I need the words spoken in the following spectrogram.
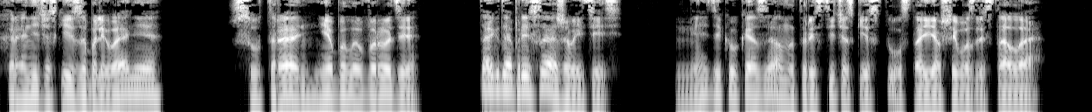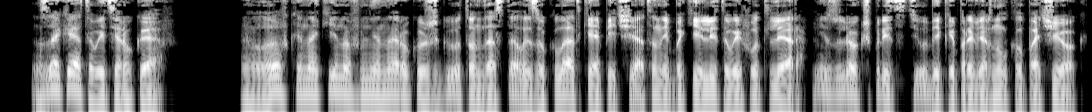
Хронические заболевания?» «С утра не было вроде». «Тогда присаживайтесь». Медик указал на туристический стул, стоявший возле стола. «Закатывайте рукав». Ловко накинув мне на руку жгут, он достал из укладки опечатанный бакелитовый футляр, извлек шприц-тюбик и провернул колпачок.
